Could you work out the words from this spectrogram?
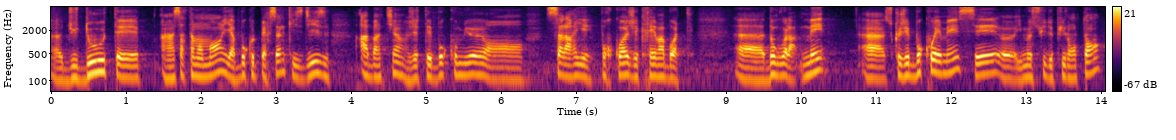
euh, du doute. Et à un certain moment, il y a beaucoup de personnes qui se disent Ah ben tiens, j'étais beaucoup mieux en salarié. Pourquoi j'ai créé ma boîte Donc voilà. Mais ce que j'ai beaucoup aimé, c'est il me suit depuis longtemps.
